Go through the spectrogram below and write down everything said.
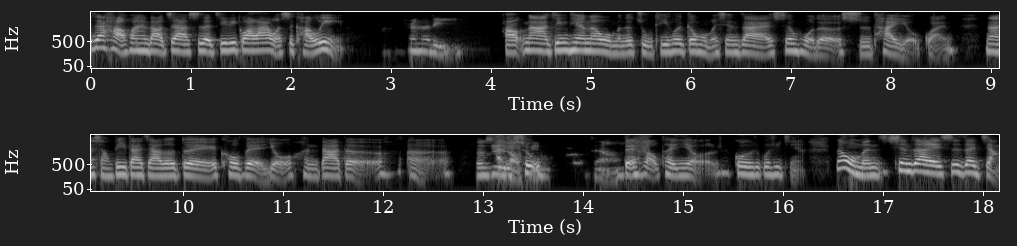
家好，欢迎到治疗师的叽里呱啦，我是。Trinity。好，那今天呢，我们的主题会跟我们现在生活的时态有关。那想必大家都对 COVID 有很大的呃，都是老朋友这样。对，老朋友过过去几年。那我们现在是在讲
